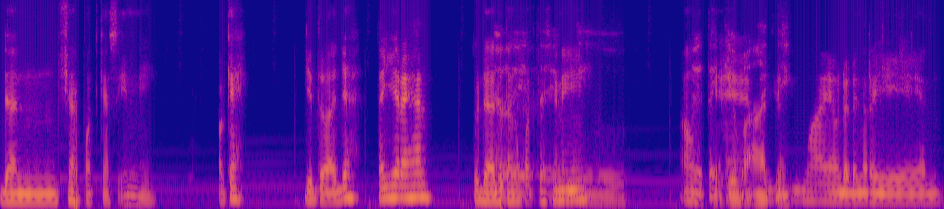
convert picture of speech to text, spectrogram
dan share podcast ini. Oke, okay, gitu aja. Thank you Rehan, udah datang ke podcast ini. Oke, okay. thank you banget nih. Semua yang udah dengerin.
